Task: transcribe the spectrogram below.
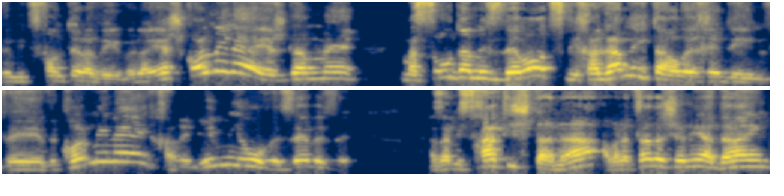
ומצפון תל אביב, אלא יש כל מיני, יש גם uh, מסעודה משדרות, סליחה, גם נהייתה עורכת דין, ו... וכל מיני, חרדים נהיו וזה וזה. אז המשחק השתנה, אבל הצד השני עדיין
